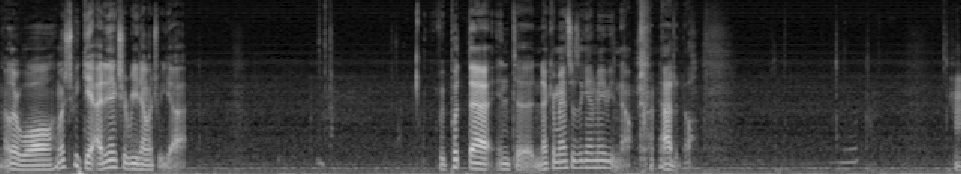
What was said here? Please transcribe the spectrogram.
Another wall. How much do we get? I didn't actually read how much we got. If we put that into necromancers again, maybe? No, not at all. Hmm.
